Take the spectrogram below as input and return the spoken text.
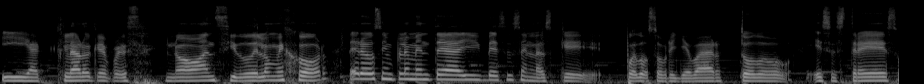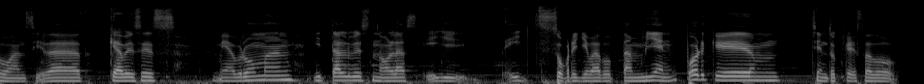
y aclaro que pues no han sido de lo mejor, pero simplemente hay veces en las que puedo sobrellevar todo ese estrés o ansiedad que a veces me abruman y tal vez no las he, sobrellevado tan bien porque mm, siento que he estado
